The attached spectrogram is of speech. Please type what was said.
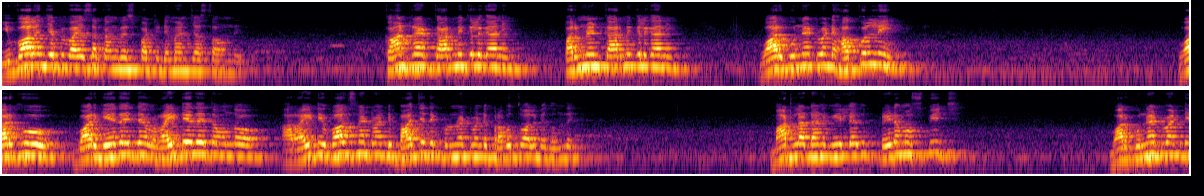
ఇవ్వాలని చెప్పి వైఎస్ఆర్ కాంగ్రెస్ పార్టీ డిమాండ్ చేస్తూ ఉంది. కాంట్రాక్ట్ కార్మికులు కానీ పర్మనెంట్ కార్మికులు కానీ వారికి ఉన్నటువంటి హక్కుల్ని వారికి వారికి ఏదైతే రైట్ ఏదైతే ఉందో ఆ రైట్ ఇవ్వాల్సినటువంటి బాధ్యత ఇప్పుడు ఉన్నటువంటి ప్రభుత్వాల మీద ఉంది. మాట్లాడడానికి వీల్లేదు. ఫ్రీడమ్ ఆఫ్ స్పీచ్ వారికి ఉన్నటువంటి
